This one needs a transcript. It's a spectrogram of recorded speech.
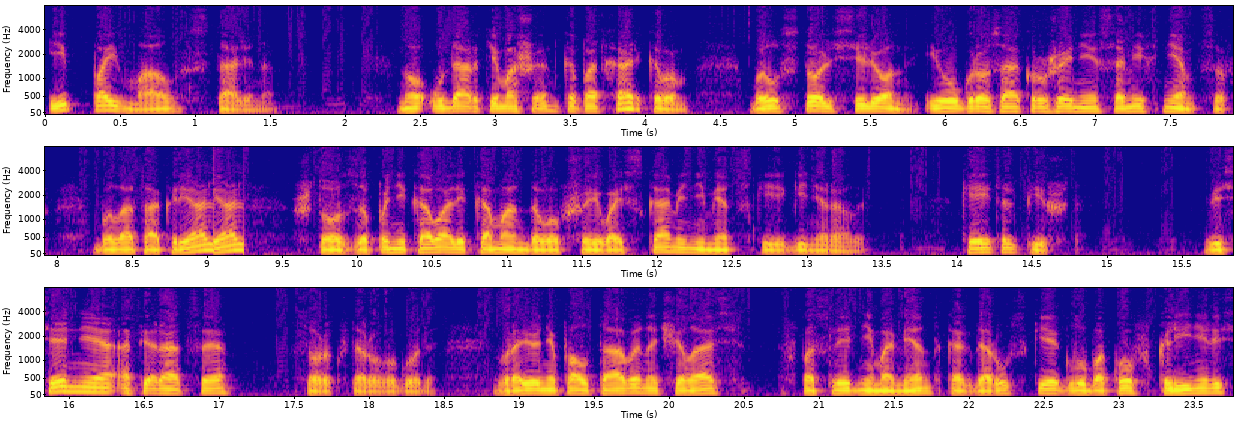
и поймал Сталина. Но удар Тимошенко под Харьковом был столь силен, и угроза окружения самих немцев была так реальна, что запаниковали командовавшие войсками немецкие генералы. Кейтель пишет. Весенняя операция 42 года в районе Полтавы началась в последний момент, когда русские глубоко вклинились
